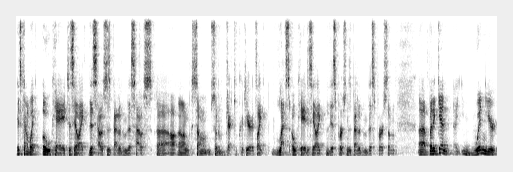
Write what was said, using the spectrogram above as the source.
it's kind of like okay to say like this house is better than this house uh, on some sort of objective criteria. It's like less okay to say like this person is better than this person. Uh, but again, when you're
